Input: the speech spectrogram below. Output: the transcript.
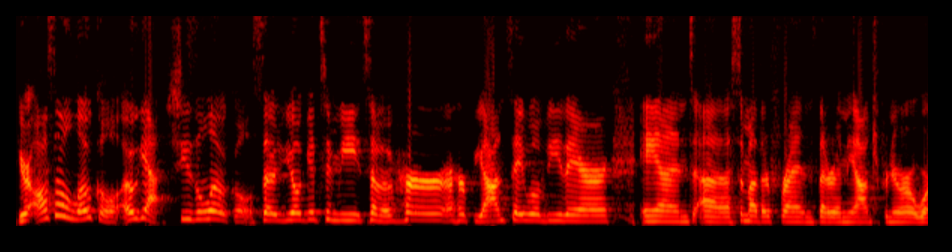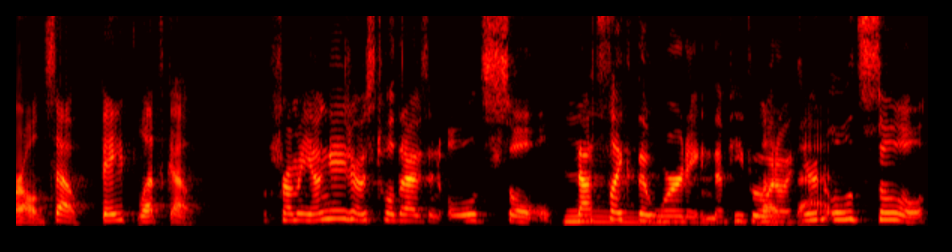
You're also a local. Oh yeah, she's a local. So you'll get to meet some of her, her fiance will be there and uh, some other friends that are in the entrepreneurial world. So Faith, let's go from a young age, I was told that I was an old soul. Mm. That's like the mm. wording that people would always, say, you're an old soul.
